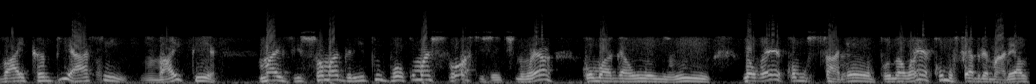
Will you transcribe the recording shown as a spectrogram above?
vai campear sim, vai ter. Mas isso é uma gripe um pouco mais forte, gente. Não é como H1N1, não é como sarampo, não é como febre amarela.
